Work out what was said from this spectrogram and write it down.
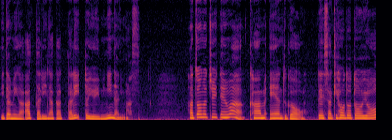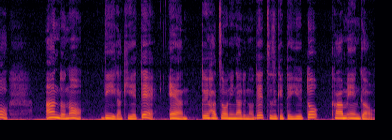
痛みがあったりなかったりという意味になります。発音の注意点は come and go で先ほど同様 and の d が消えて and という発音になるので続けて言うと come and go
